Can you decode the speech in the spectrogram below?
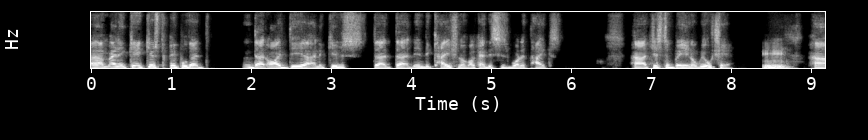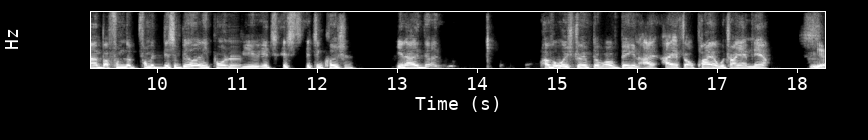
um, and it, it, gives people that that idea and it gives that that indication of okay this is what it takes uh, just to be in a wheelchair mm. um, but from the from a disability point of view it's it's it's inclusion you know the, I've always dreamt of, of being an AFL player which I am now yeah.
